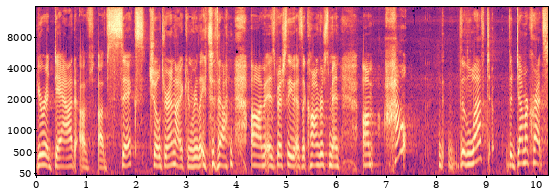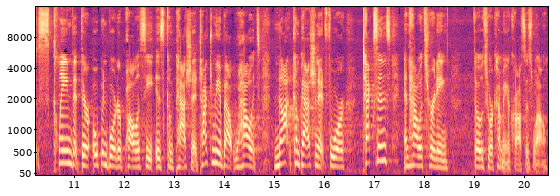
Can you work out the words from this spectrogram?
You're a dad of, of six children. I can relate to that, um, especially as a congressman. Um, how the left the Democrats claim that their open border policy is compassionate. Talk to me about how it's not compassionate for Texans and how it's hurting those who are coming across as well.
